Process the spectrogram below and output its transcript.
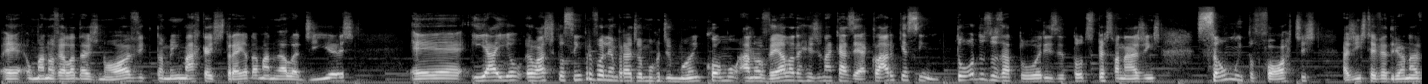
é, uma novela das nove, que também marca a estreia da Manuela Dias. É, e aí eu, eu, acho que eu sempre vou lembrar de Amor de Mãe como a novela da Regina Casé. Claro que assim, todos os atores e todos os personagens são muito fortes. A gente teve a Adriana,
